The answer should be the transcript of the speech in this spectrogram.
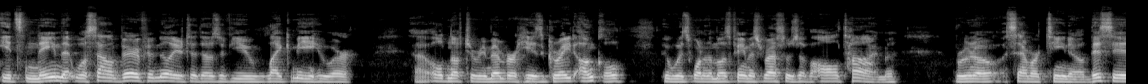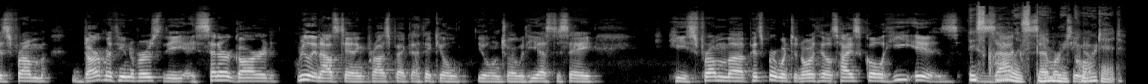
It's a name that will sound very familiar to those of you like me who are uh, old enough to remember his great uncle, who was one of the most famous wrestlers of all time, Bruno Sammartino. This is from Dartmouth University, a center guard, really an outstanding prospect. I think you'll you'll enjoy what he has to say. He's from uh, Pittsburgh, went to North Hills High School. He is This Zach call is being recorded.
